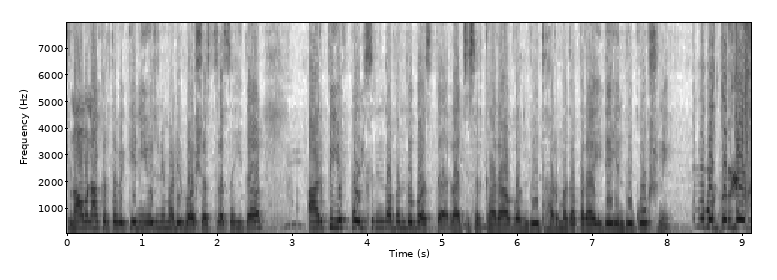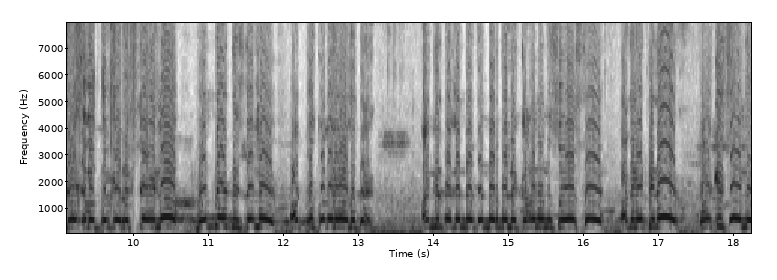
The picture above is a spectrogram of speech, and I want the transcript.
ಚುನಾವಣಾ ಕರ್ತವ್ಯಕ್ಕೆ ನಿಯೋಜನೆ ಮಾಡಿರುವ ಶಸ್ತ್ರ ಸಹಿತ ಆರ್ಪಿಎಫ್ ಪೊಲೀಸರಿಂದ ಬಂದೋಬಸ್ತ್. ರಾಜ್ಯ ಸರ್ಕಾರ ಒಂದು ಧರ್ಮದ ಪರ ಇದೆ ಎಂದು ಘೋಷಣೆ. ನಮ್ಮ ಭಕ್ತರಿಗೆ, ದೇಶ ಭಕ್ತರಿಗೆ ರಕ್ಷಣೆ ಇಲ್ಲ. ಒಂದೇ ದಿವಸದಲ್ಲಿ ಹತ್ತು ಕೊಲೆಗಳಾಗುತ್ತೆ. ಹಂಗಿರ್ತಕ್ಕಂಥ ಸಂದರ್ಭದಲ್ಲಿ ಕಾನೂನು ಸುವ್ಯವಸ್ಥೆ ಅದಗಟ್ಟಿದೆ ಪಾಕಿಸ್ತಾನ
